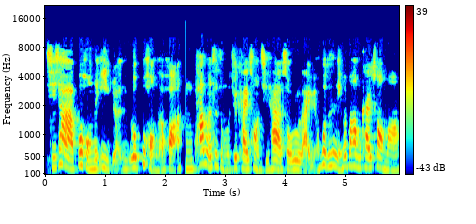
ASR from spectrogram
旗下不红的艺人，如果不红的话，嗯，他们是怎么去开创其他的收入来源，或者是你会帮他们开创吗？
